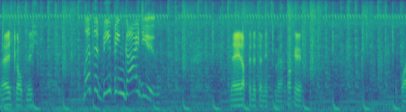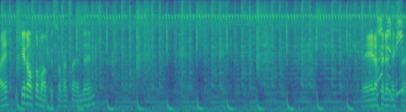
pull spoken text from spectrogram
Nee, ich glaube nicht. Let the beeping guide you. Nee, da findet er nichts mehr. Okay. Wobei, ich gehe doch doch mal bis zum ganzen Ende hin. Nee, da Let findet nichts mehr.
